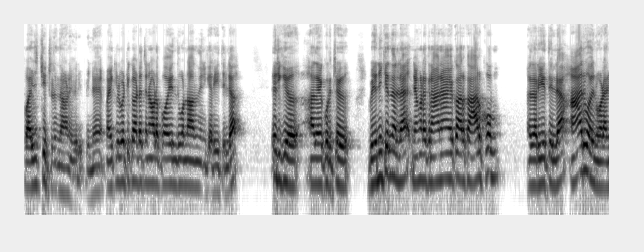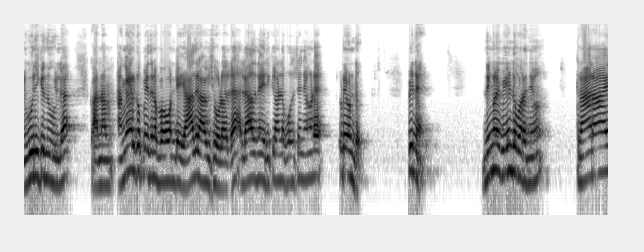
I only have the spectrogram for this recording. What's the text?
പഴിച്ചിട്ടിരുന്നാണ് ഇവർ പിന്നെ മൈക്കിൾ വെട്ടിക്കാട്ടച്ചൻ അവിടെ പോയ എന്തുകൊണ്ടാണെന്ന് എനിക്കറിയത്തില്ല. എനിക്ക് അതേക്കുറിച്ച് എനിക്കെന്നല്ല ഞങ്ങളുടെ ഗ്രാനായക്കാർക്ക് ആർക്കും അതറിയത്തില്ല. ആരും അതിനോട് അനുകൂലിക്കുന്നുമില്ല. കാരണം അങ്ങേർക്ക് ഇപ്പം ഇതിന് പോകേണ്ട യാതൊരു ആവശ്യമുള്ളതല്ല അല്ലാതെ തന്നെ ഇരിക്കാനുള്ള പൊസിഷൻ ഞങ്ങളുടെ ഇവിടെയുണ്ട്. പിന്നെ നിങ്ങൾ വീണ്ടും പറഞ്ഞു ജ്ഞാനായ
